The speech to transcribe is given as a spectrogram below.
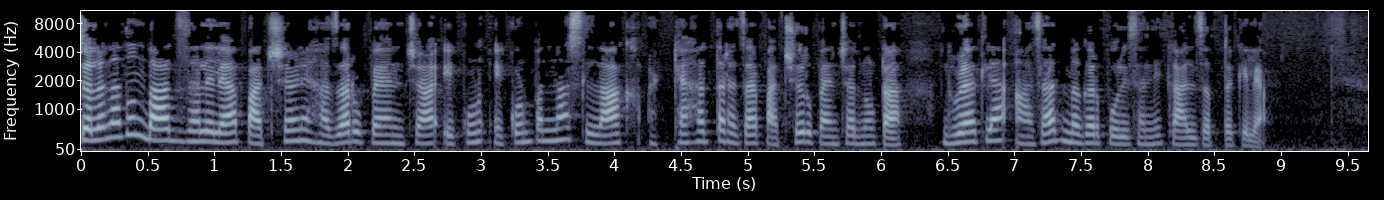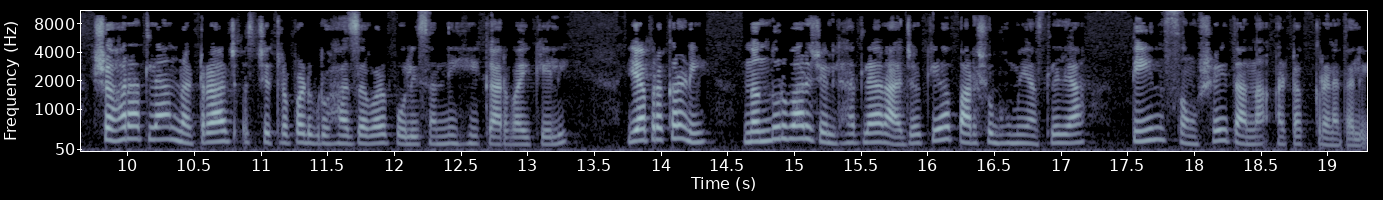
चलनातून बाद झालेल्या पाचशे आणि हजार रुपयांच्या एकूण एकोणपन्नास लाख अठ्ठ्याहत्तर हजार पाचशे रुपयांच्या नोटा धुळ्यातल्या आझाद नगर पोलिसांनी काल जप्त केल्या. शहरातल्या नटराज चित्रपटगृहाजवळ पोलिसांनी ही कारवाई केली. या प्रकरणी नंदुरबार जिल्ह्यातल्या राजकीय पार्श्वभूमी असलेल्या तीन संशयितांना अटक करण्यात आली.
